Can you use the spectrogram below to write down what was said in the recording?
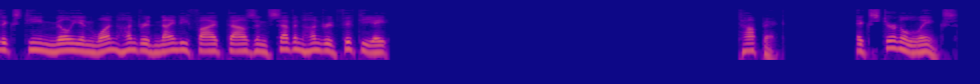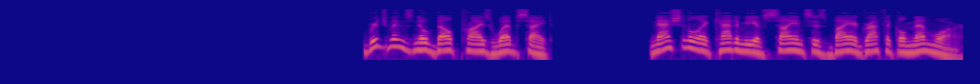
16195758 Topic. External links. Bridgman's Nobel Prize website. National Academy of Sciences biographical memoir.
